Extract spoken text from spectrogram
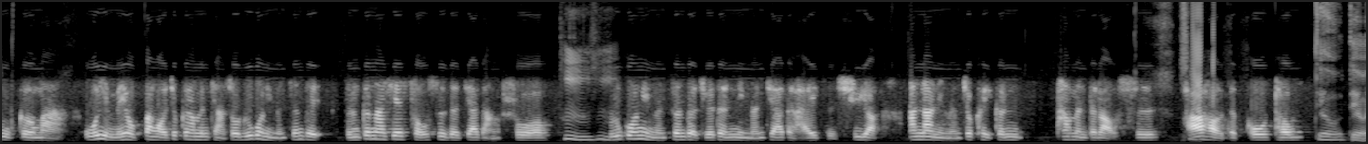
五个嘛，我也没有办法，我就跟他们讲说，如果你们真的只能跟那些熟识的家长说，嗯嗯，如果你们真的觉得你们家的孩子需要啊，那你们就可以跟。他们的老师好好的沟通，对对，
